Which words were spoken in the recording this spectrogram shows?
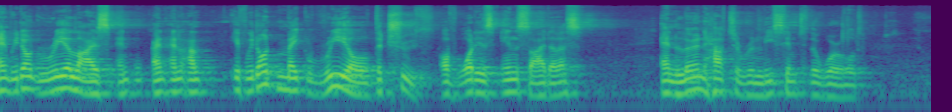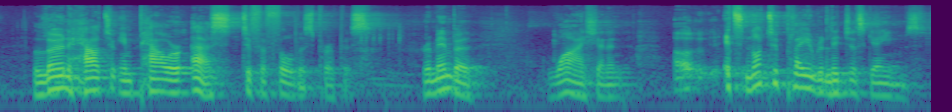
and we don't realize and, and, and if we don't make real the truth of what is inside of us and learn how to release Him to the world, learn how to empower us to fulfill this purpose. Remember, why, Shannon? Uh, it's not to play religious games.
